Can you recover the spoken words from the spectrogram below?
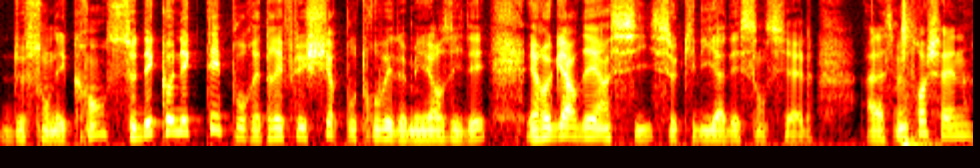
de son écran, se déconnecter pour réfléchir pour trouver de meilleures idées et regarder ainsi ce qu'il y a d'essentiel. À la semaine prochaine.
